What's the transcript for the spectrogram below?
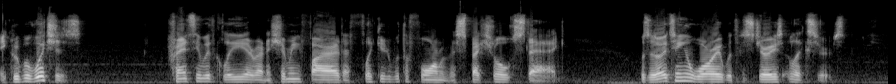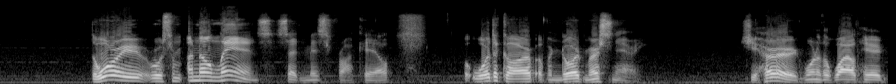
A group of witches, prancing with glee around a shimmering fire that flickered with the form of a spectral stag, was anointing a warrior with mysterious elixirs. The warrior was from unknown lands, said Miss Froghail, but wore the garb of a Nord mercenary. She heard one of the wild haired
